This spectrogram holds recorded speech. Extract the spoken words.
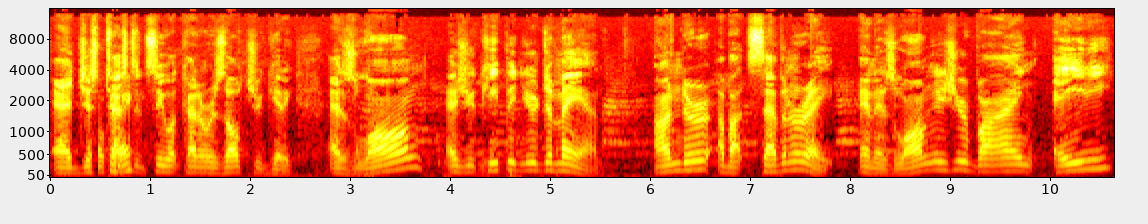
And just Okay. test and see what kind of results you're getting. As long as you're keeping your demand under about seven or eight, and as long as you're buying 80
